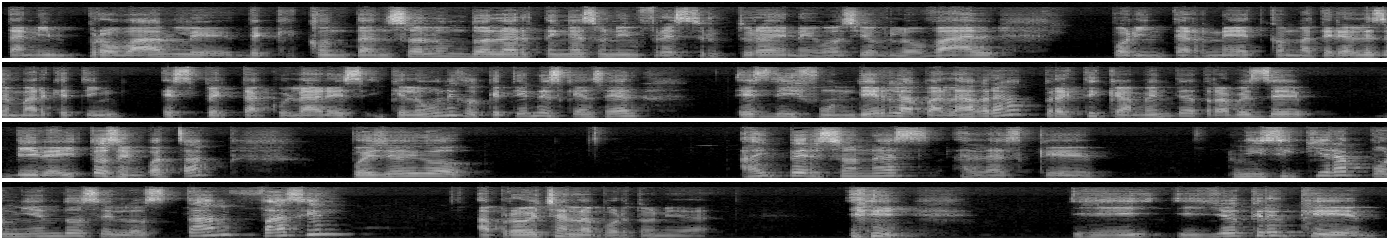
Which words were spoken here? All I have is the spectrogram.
tan improbable, de que con tan solo un dólar tengas una infraestructura de negocio global por internet, con materiales de marketing espectaculares, y que lo único que tienes que hacer es difundir la palabra prácticamente a través de videitos en WhatsApp, pues yo digo, hay personas a las que ni siquiera poniéndoselos tan fácil aprovechan la oportunidad. y, yo creo que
